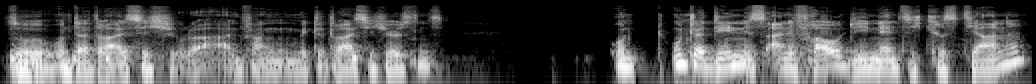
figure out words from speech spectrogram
So unter 30 oder Anfang, Mitte 30 höchstens. Und unter denen ist eine Frau, die nennt sich Christiane.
